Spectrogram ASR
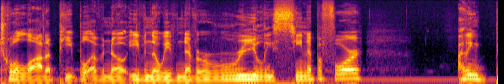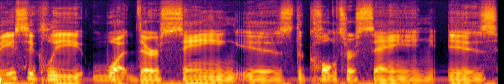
to a lot of people, even though even though we've never really seen it before. I think basically what they're saying is the Colts are saying is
